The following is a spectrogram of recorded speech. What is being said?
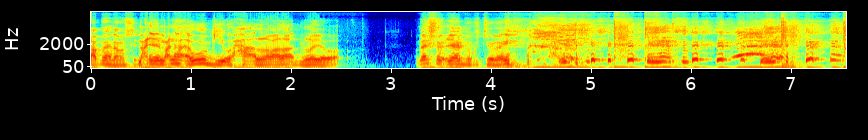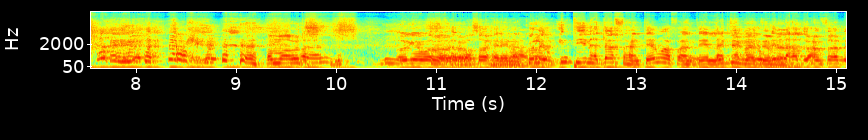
aabaha lama sin Macnaha- awowgii waxaa labaadaa dhalayo meesha ciyaar buu ku joogay intiina haddaa fahanteen waa fahanteen ilaa hadda waxaan fahmi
